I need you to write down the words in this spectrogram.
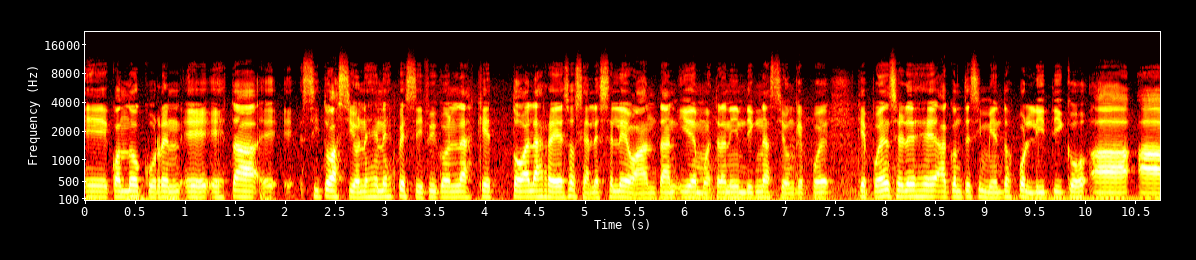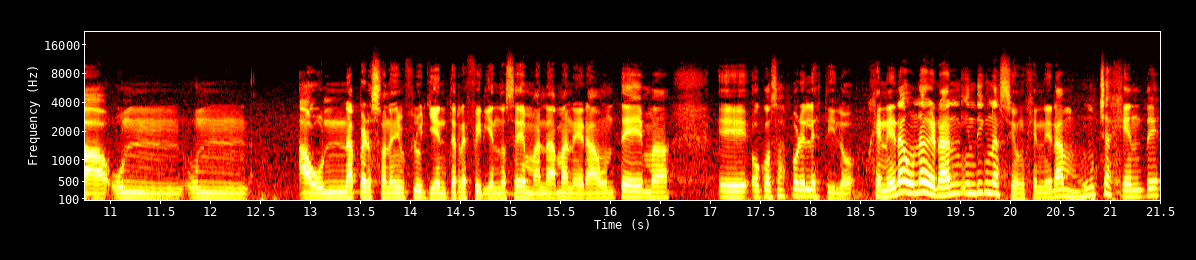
eh, cuando ocurren eh, estas eh, situaciones en específico en las que todas las redes sociales se levantan y demuestran indignación que, puede, que pueden ser desde acontecimientos políticos a, a un, un- a una persona influyente refiriéndose de mala manera a un tema eh, o cosas por el estilo. Genera una gran indignación, genera mucha gente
